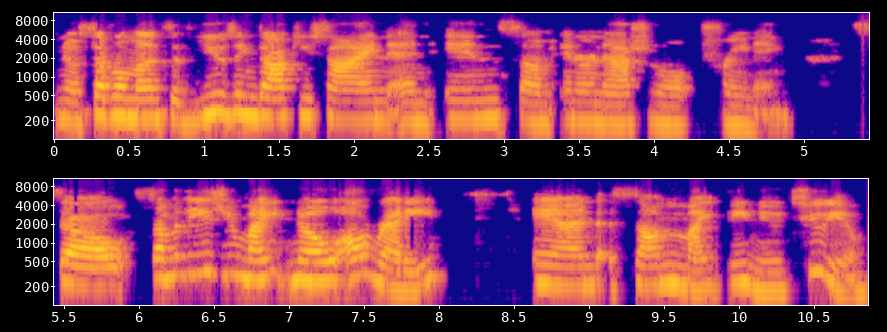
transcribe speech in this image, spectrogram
you know several months of using DocuSign and in some international training. So some of these you might know already and some might be new to you.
